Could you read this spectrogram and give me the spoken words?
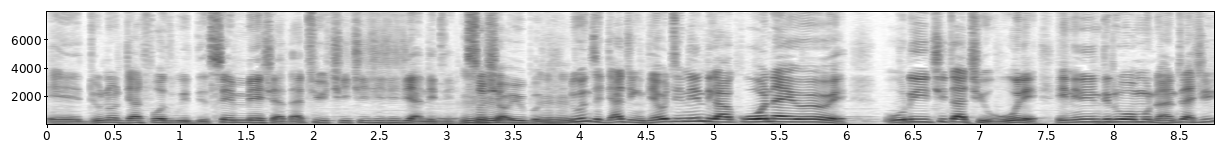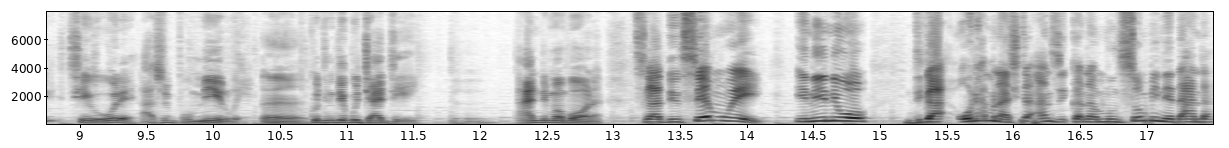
eh, do not judge forth with the same measure that you chichichichichi handiti so shall you be ikunzi judging ndeyekuti inini ndikakuona iwewe uri chita chihure. Inini ndiriwo munhu andita chi chihure hazvibvumirwe kuti ndikujajei handimavaona saka the same way ininiwo ndikaona munhu achita anzi kana musomi nedanda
